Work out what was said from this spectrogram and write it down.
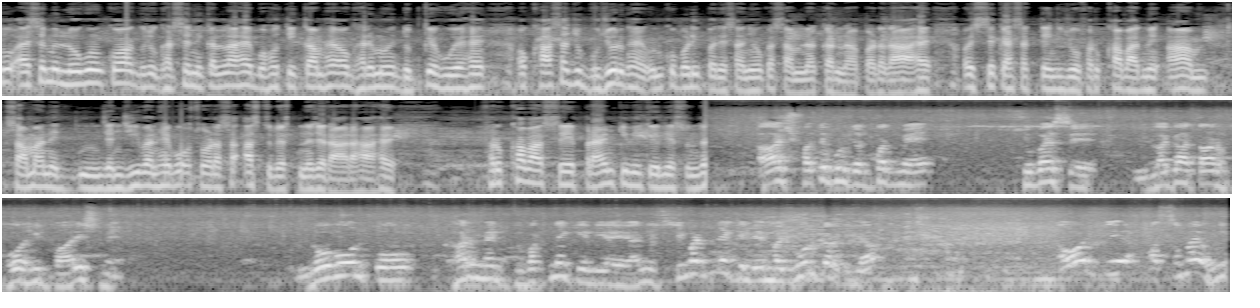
तो ऐसे में लोगों को जो घर से निकलना है बहुत ही कम है और घर में दुबके हुए हैं और खासा जो बुज़ुर्ग हैं, उनको बड़ी परेशानियों का सामना करना पड़ रहा है और इससे कह सकते हैं कि जो फरुखाबाद में आम सामान्य जनजीवन है, वो थोड़ा सा अस्त व्यस्त नज़र आ रहा है। फरुखाबाद से प्राइम टीवी के लिए सुंदर। आज फतेहपुर जनपद में सुबह से लगातार हो रही बारिश ने लोगों को घर में दुबकने के लिए, यानी सिमटने के लिए मजबूर कर दिया और ये असमय हुई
